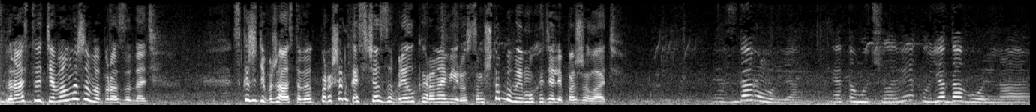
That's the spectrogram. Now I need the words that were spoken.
Здравствуйте, вам можно вопрос задать? Скажите, пожалуйста, вот Порошенко сейчас заболел коронавирусом. Что бы вы ему хотели пожелать? здоровья этому человеку. Я довольна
